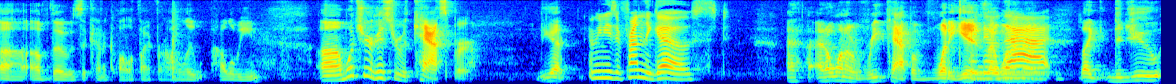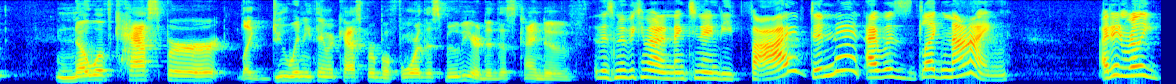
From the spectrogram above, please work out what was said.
uh, of those that kind of qualify for Hallow- Halloween. Um, what's your history with Casper? You got. I mean, he's a friendly ghost. I, I don't want a recap of what he is. know want that. to know. Like, did you know of Casper? Like, do anything with Casper before this movie, or did this kind of? This movie came out in 1995, didn't it? I was like nine. I didn't really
